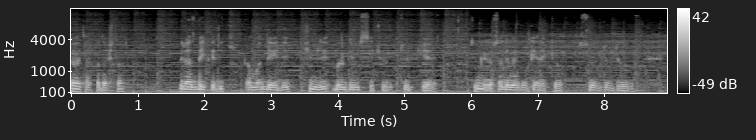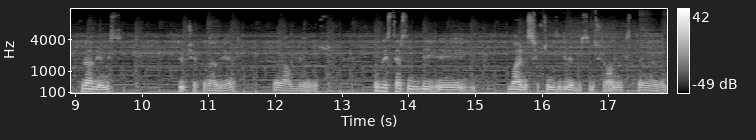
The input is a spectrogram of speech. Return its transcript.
Evet arkadaşlar. Biraz bekledik ama değdi. Şimdi bölgemizi seçiyoruz. Türkiye. Şimdi göstermemize gerek yok. Sürdür diyoruz. Klavyemiz Türkçe klavye. Devam diyoruz. Burada isterseniz bir e, wireless şifrenizi girebilirsiniz. Şu anlık istemiyorum.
